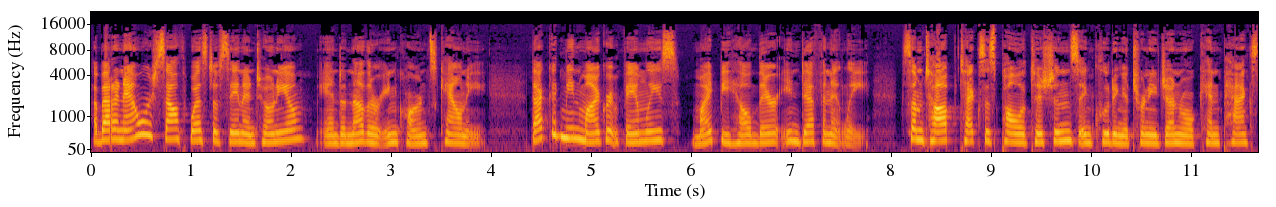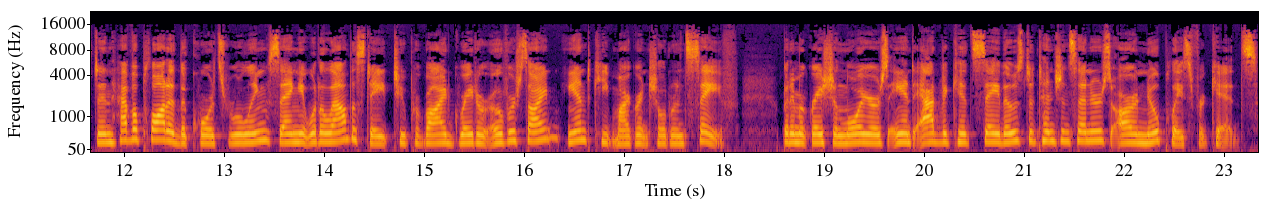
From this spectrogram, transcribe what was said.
about an hour southwest of San Antonio and another in Karnes County. That could mean migrant families might be held there indefinitely. Some top Texas politicians, including Attorney General Ken Paxton, have applauded the court's ruling, saying it would allow the state to provide greater oversight and keep migrant children safe. But immigration lawyers and advocates say those detention centers are no place for kids.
